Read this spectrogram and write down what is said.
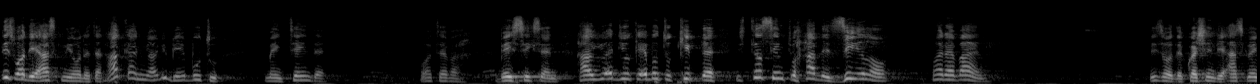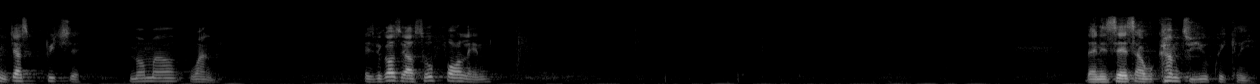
this is what they ask me all the time. How come you have been able to maintain the, whatever, basics and how you are you able to keep the, you still seem to have the zeal or whatever. And this was the questions they ask when you just preach the normal one. It's because you are so fallen. Then he says, I will come to you quickly,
